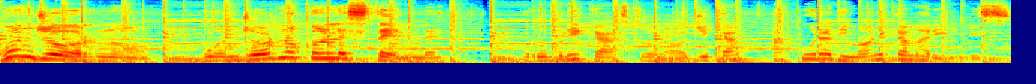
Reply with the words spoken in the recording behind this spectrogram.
Buongiorno, buongiorno con le stelle, rubrica astrologica a cura di Monica Marillis.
